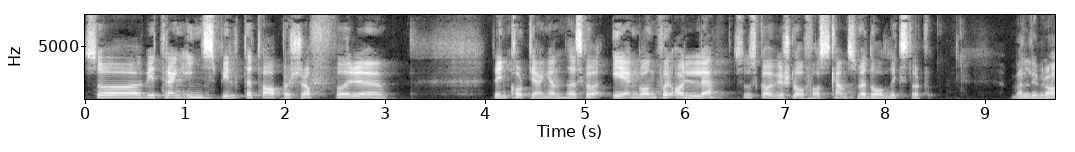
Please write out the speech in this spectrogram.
Så vi trenger innspill til taperstraff for eh, den kortgjengen. Det skal være En gang for alle så skal vi slå fast hvem som er dårligst. Veldig bra.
